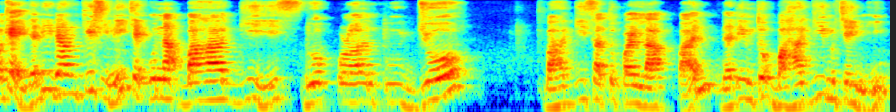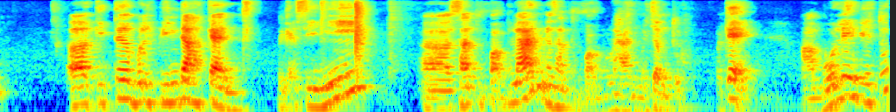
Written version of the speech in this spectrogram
Okey, jadi dalam kes ini cikgu nak bahagi 2.7 bahagi 1.8. Jadi untuk bahagi macam ini uh, kita boleh pindahkan dekat sini uh, 1.4 dengan 1.4 macam tu. Okey. Ha, boleh begitu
